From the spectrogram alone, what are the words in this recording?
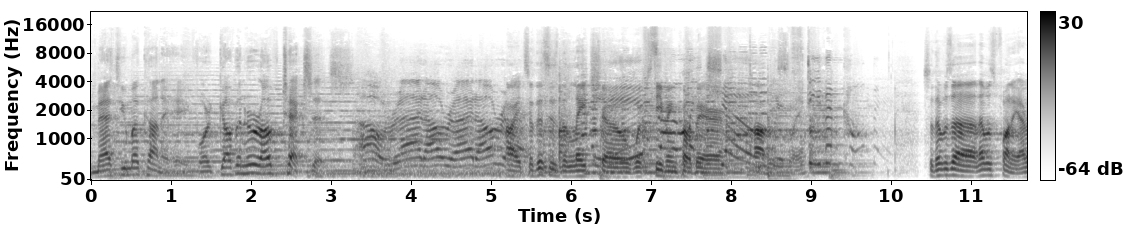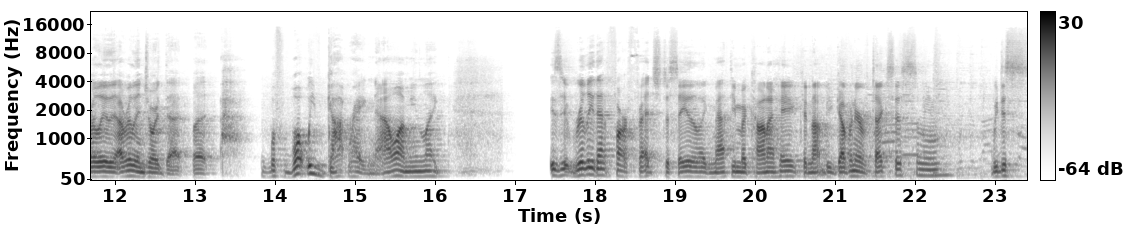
Matthew McConaughey for governor of Texas. All right, all right, all right. All right, so this is the Late Show with Stephen Colbert, obviously. So that was uh that was funny. I really I really enjoyed that. But with what we've got right now, I mean, like, is it really that far fetched to say that like Matthew McConaughey could not be governor of Texas? I mean, we just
